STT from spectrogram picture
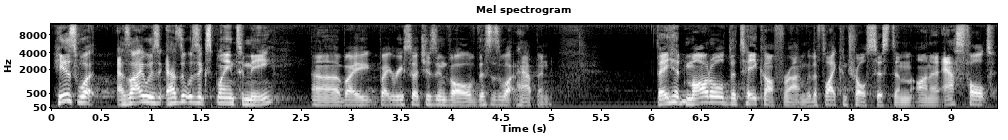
Here's what, as, I was, as it was explained to me uh, by, by researchers involved, this is what happened. They had modeled the takeoff run with a flight control system on an asphalt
